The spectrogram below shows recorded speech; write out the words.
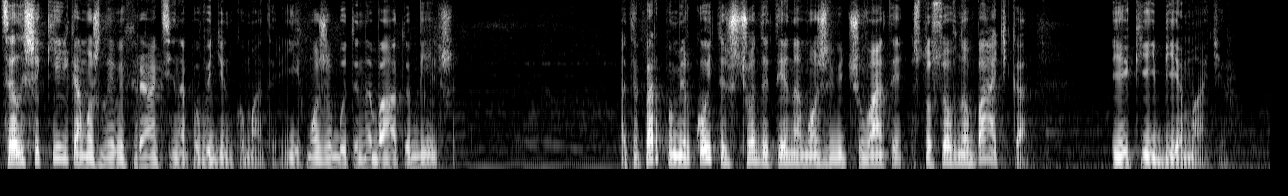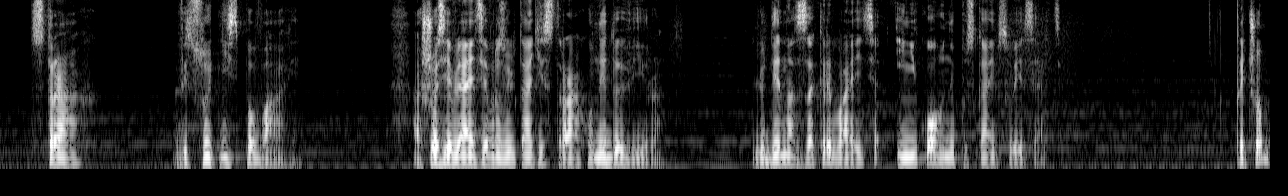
Це лише кілька можливих реакцій на поведінку матері. Їх може бути набагато більше. А тепер поміркуйте, що дитина може відчувати стосовно батька, який б'є матір. Страх, відсутність поваги. А що з'являється в результаті страху? Недовіра. Людина закривається і нікого не пускає в своє серце. Причому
